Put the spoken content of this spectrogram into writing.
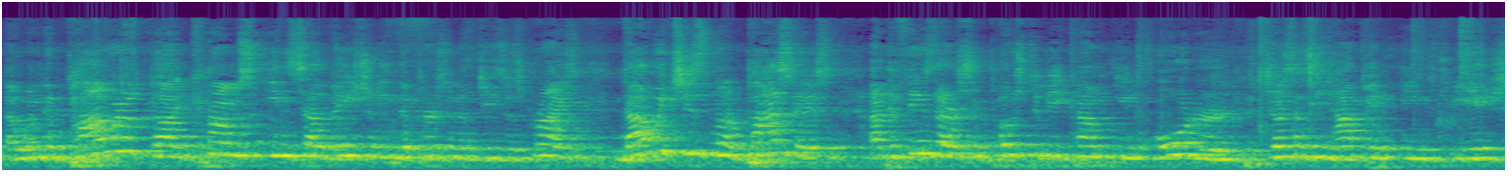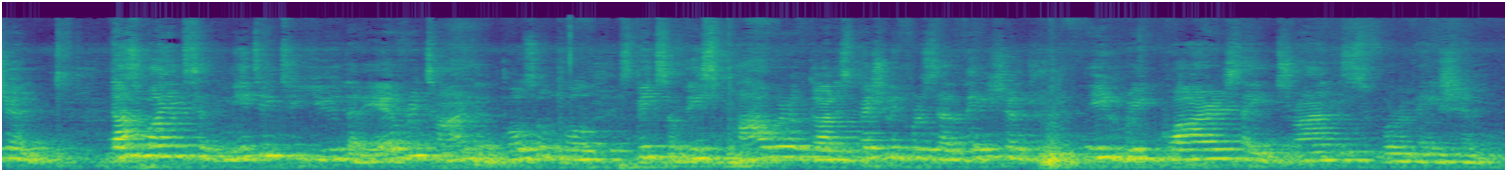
that when the power of God comes in salvation in the person of Jesus Christ, that which is not passes and the things that are supposed to become in order just as it happened in creation. That's why I'm submitting to you that every time the Apostle Paul speaks of this power of God, especially for salvation, it requires a transformation.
